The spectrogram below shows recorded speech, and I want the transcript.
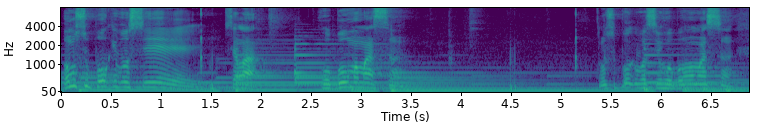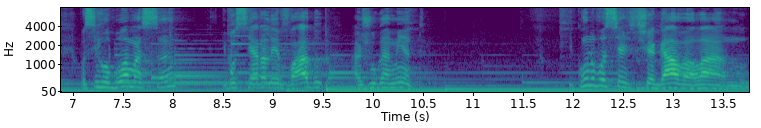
vamos supor que você, sei lá, roubou uma maçã. Vamos supor que você roubou uma maçã. Você roubou a maçã e você era levado a julgamento. Quando você chegava lá no,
